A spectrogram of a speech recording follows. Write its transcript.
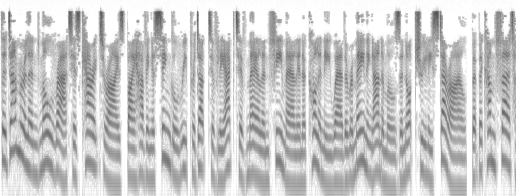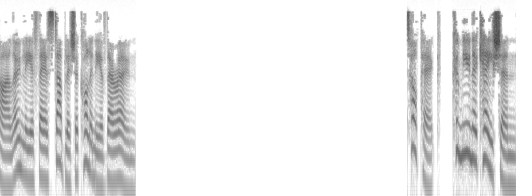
The Damaraland mole rat is characterized by having a single reproductively active male and female in a colony where the remaining animals are not truly sterile, but become fertile only if they establish a colony of their own. Topic: Communication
